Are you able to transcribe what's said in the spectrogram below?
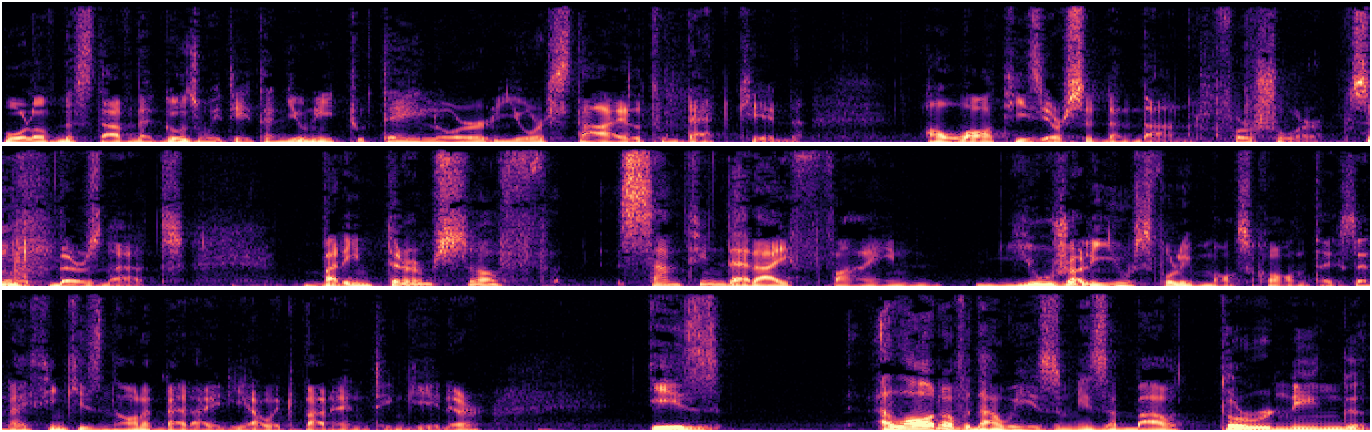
all of the stuff that goes with it and you need to tailor your style to that kid. A lot easier said than done for sure. So there's that. But in terms of something that I find usually useful in most contexts, and I think is not a bad idea with parenting either, is a lot of Taoism is about turning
